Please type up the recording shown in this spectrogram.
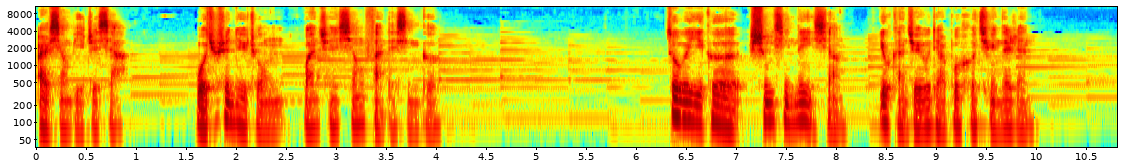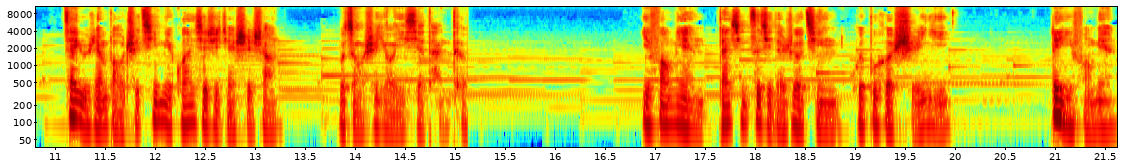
而相比之下，我就是那种完全相反的性格。作为一个生性内向又感觉有点不合群的人，在与人保持亲密关系这件事上，我总是有一些忐忑。一方面担心自己的热情会不合时宜，另一方面。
